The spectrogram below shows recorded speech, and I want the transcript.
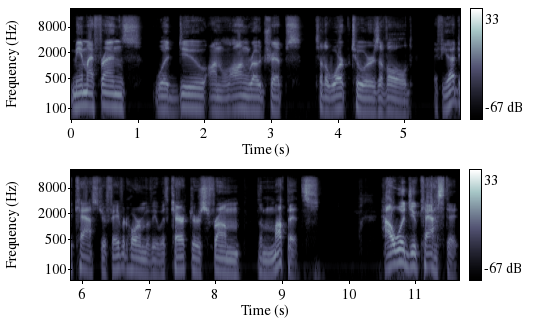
Me and my friends would do on long road trips to the Warp Tours of old if you had to cast your favorite horror movie with characters from the Muppets, how would you cast it?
